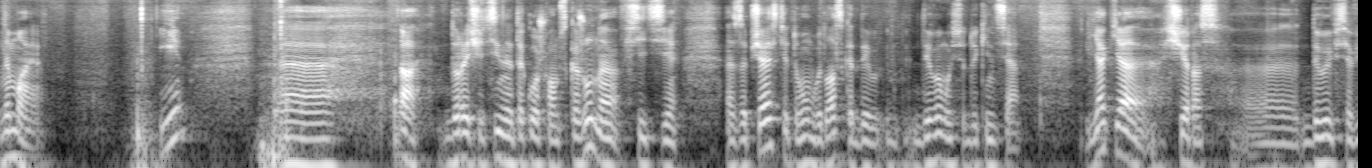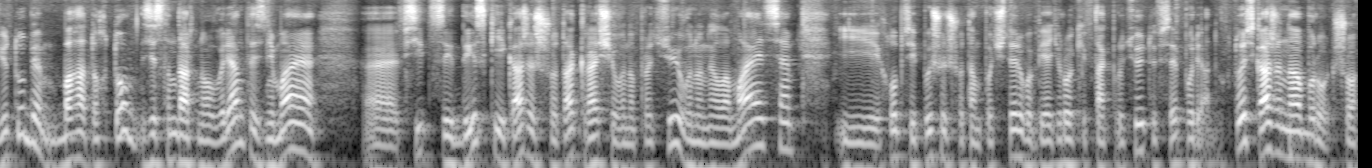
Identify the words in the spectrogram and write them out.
немає. І, е, а, до речі, ціни також вам скажу на всі ці запчасті, тому, будь ласка, див, дивимося до кінця. Як я ще раз е, дивився в Ютубі, багато хто зі стандартного варіанту знімає е, всі ці диски і каже, що так краще воно працює, воно не ламається. І хлопці пишуть, що там по 4-5 років так працюють і все порядок. Хтось каже наоборот, що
